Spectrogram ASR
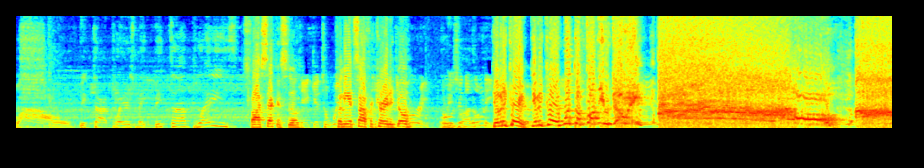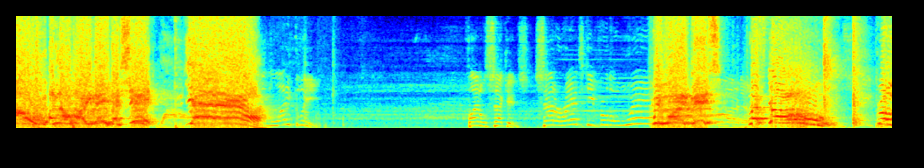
Wow. Big time players make big time plays. It's five seconds still. Plenty of time for Curry to go. Oh, give it to Curry. Give it to Curry. What the fuck are you doing? Oh! Oh! oh! Nobody made that shit! Yeah! Final seconds. Satoransky for the win. We won, bitch! Let's go! Bro,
